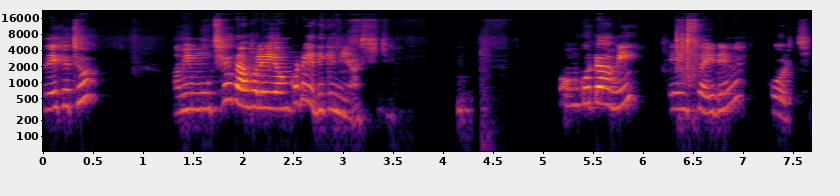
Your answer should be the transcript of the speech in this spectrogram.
দেখেছ? আমি মুছে তাহলে এই অঙ্কটা এদিকে নিয়ে আসছি। অঙ্কটা আমি এই সাইডে আমি করছি।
